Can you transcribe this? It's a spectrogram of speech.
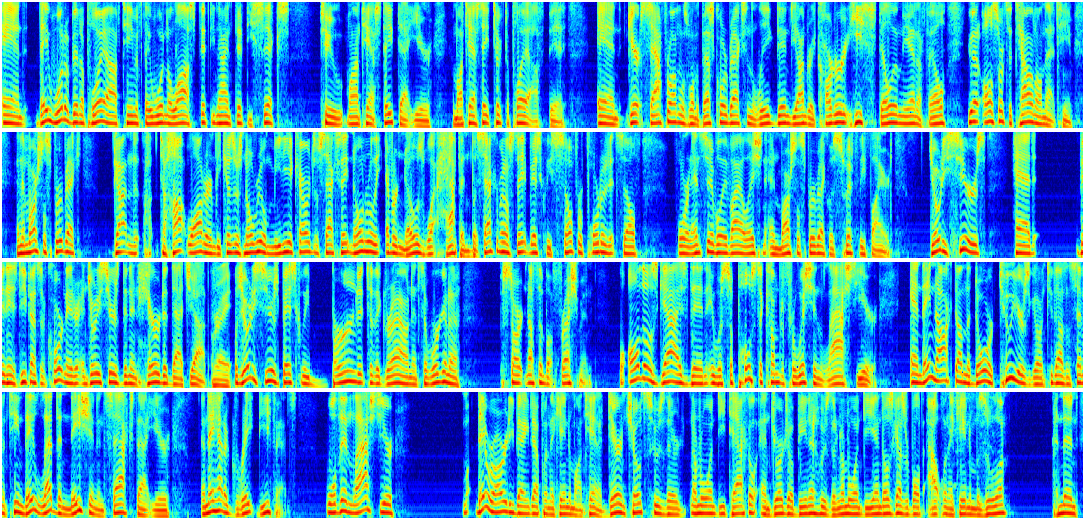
and they would have been a playoff team if they wouldn't have lost 59 56 to Montana State that year, and Montana State took the playoff bid. And Garrett Safron was one of the best quarterbacks in the league. Then DeAndre Carter, he's still in the NFL. You had all sorts of talent on that team. And then Marshall Sperbeck got into to hot water, and because there's no real media coverage of Sac State, no one really ever knows what happened. But Sacramento State basically self-reported itself for an NCAA violation, and Marshall Sperbeck was swiftly fired. Jody Sears had been his defensive coordinator, and Jody Sears then inherited that job. Right. Well, Jody Sears basically burned it to the ground and said, "We're going to start nothing but freshmen." Well, all those guys then it was supposed to come to fruition last year, and they knocked on the door two years ago in 2017. They led the nation in sacks that year, and they had a great defense. Well, then last year. They were already banged up when they came to Montana. Darren Choates, who's their number one D tackle, and George Obinna, who's their number one DN, those guys were both out when they came to Missoula. And then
